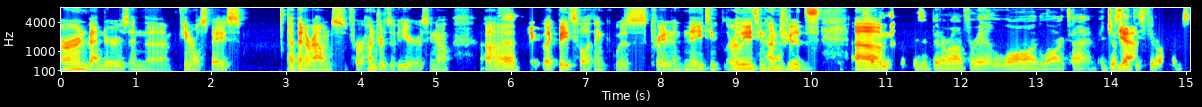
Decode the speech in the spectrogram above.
urn vendors in the funeral space have been around for hundreds of years. You know, um, yeah. like, like, Batesville, I think was created in the 18 early 1800s. Um, has it been around for a long, long time, and just yeah. like these funeral homes.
